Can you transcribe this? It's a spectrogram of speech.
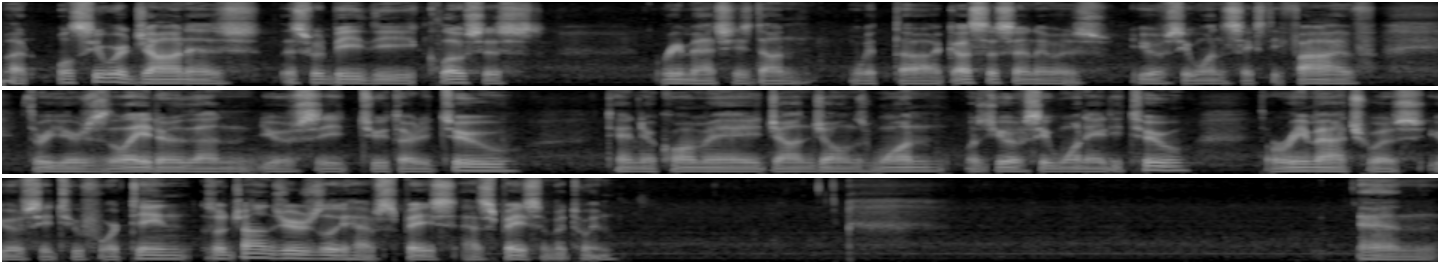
But we'll see where Jon is. This would be the closest rematch he's done with uh, Gustafsson. It was UFC 165. Three years later, then UFC 232. Daniel Cormier, Jon Jones 1 was UFC 182. The rematch was UFC 214. So Jon's usually have space has space in between. And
